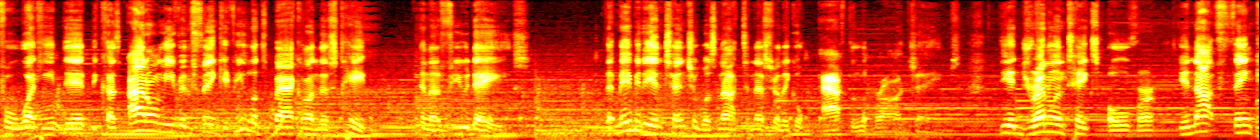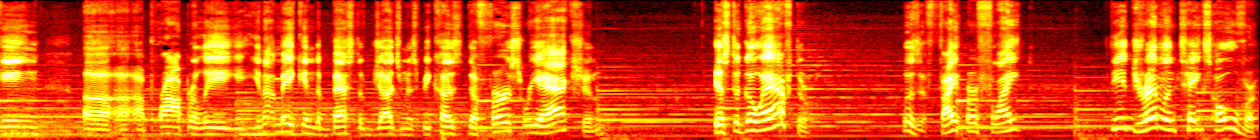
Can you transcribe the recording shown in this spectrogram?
for what he did because I don't even think if he looks back on this tape in a few days, that maybe the intention was not to necessarily go after LeBron James. The adrenaline takes over. You're not thinking uh, uh, uh properly. You're not making the best of judgments because the first reaction is to go after him. What is it, fight or flight? The adrenaline takes over.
